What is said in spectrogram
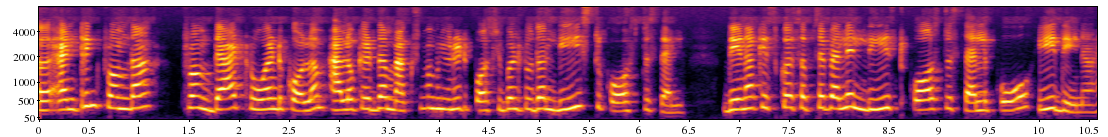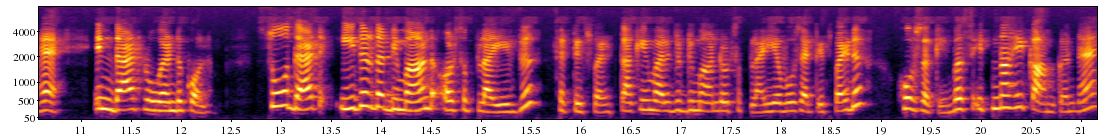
entering from the from that row and column allocate the maximum unit possible to the least cost cell देना किसको है? सबसे पहले लीस्ट कॉस्ट सेल को ही देना है in that row and column so that इधर द डिमांड और सप्लाई इज़ सेटिस्फाइड ताकि हमारी जो डिमांड और सप्लाई है वो सेटिस्फाइड हो सके। बस इतना ही काम करना है।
